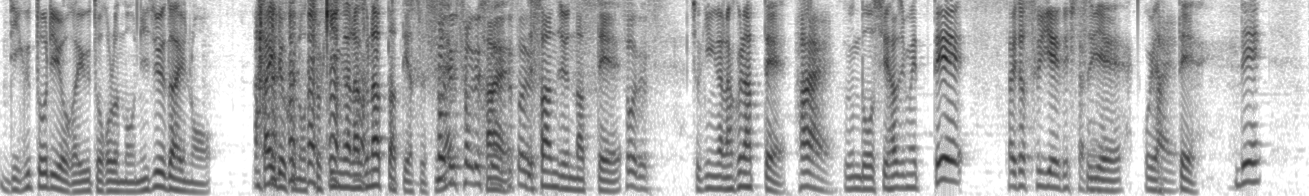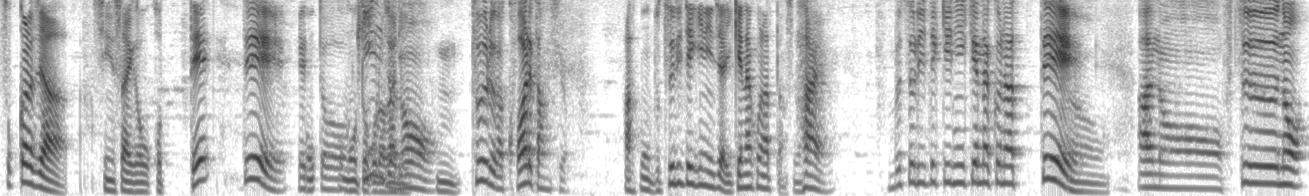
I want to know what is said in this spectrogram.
ディグトリオが言うところの20代の体力の貯金がなくなったってやつですね。そうですそうですはい、そうですで30になってそうです貯金がなくなってはい運動し始めて最初水泳でしたね。水泳をやって、でそこからじゃあ震災が起こって、で、えっおと、ところがあり近所のうんプールが壊れたんですよ。あもう物理的にじゃあ行けなくなったんですね。はい、物理的に行けなくなって、うんあのー普通の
